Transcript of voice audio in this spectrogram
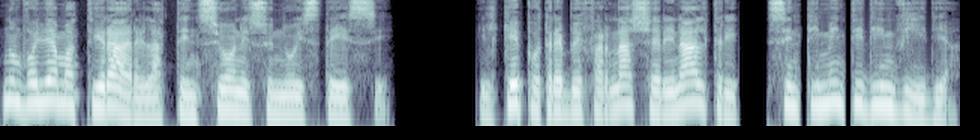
Non vogliamo attirare l'attenzione su noi stessi, il che potrebbe far nascere in altri sentimenti di invidia.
